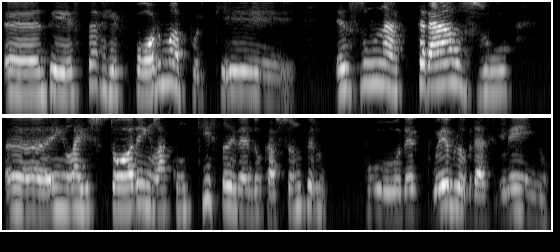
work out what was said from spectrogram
eh, desta reforma, porque é um atraso uh, em la história, em la conquista da educação pelo por el pueblo brasileño.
